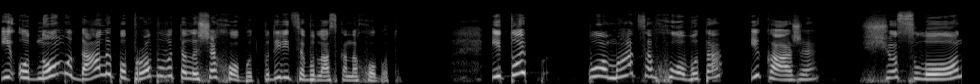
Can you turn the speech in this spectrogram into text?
І одному дали попробувати лише хобот. Подивіться, будь ласка, на хобот. І той помацав хобота і каже, що слон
